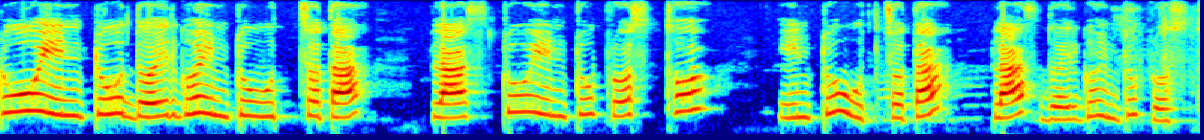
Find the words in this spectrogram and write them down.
টু ইন্টু দৈর্ঘ্য ইন্টু উচ্চতা প্লাস টু ইন্টু প্রস্থ ইন্টু উচ্চতা প্লাস দৈর্ঘ্য ইন্টু প্রস্থ।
